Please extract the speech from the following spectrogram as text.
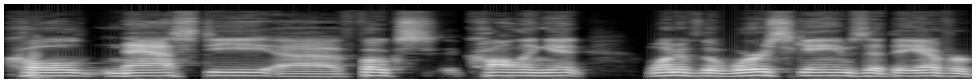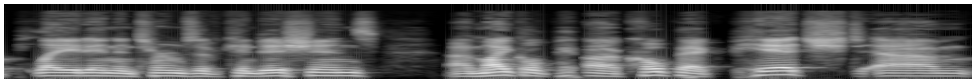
cold, nasty. Uh, folks calling it one of the worst games that they ever played in in terms of conditions. Uh, Michael uh, Kopech pitched. Um,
